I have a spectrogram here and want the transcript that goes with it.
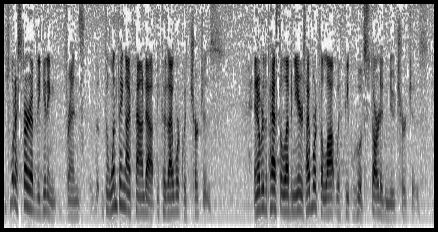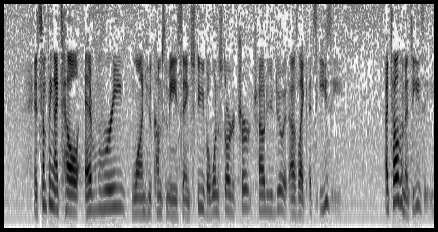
it's what I started at the beginning, friends. The, the one thing I found out, because I work with churches, and over the past 11 years, I've worked a lot with people who have started new churches. It's something I tell everyone who comes to me saying, Steve, I want to start a church. How do you do it? I was like, it's easy. I tell them it's easy.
